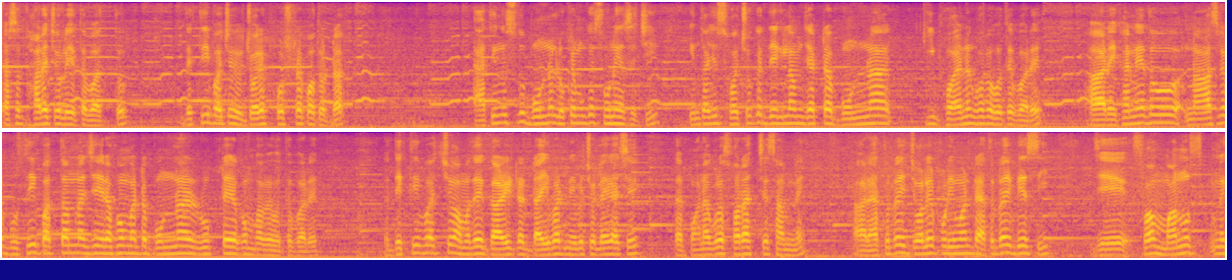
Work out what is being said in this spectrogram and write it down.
রাস্তার ধারে চলে যেতে পারতো। দেখতেই পাচ্ছ জলের ফোর্সটা কতটা। এতদিন শুধু বন্যা লোকের মুখে শুনে এসেছি, কিন্তু আজ স্বচক্ষে দেখলাম যে একটা বন্যা কি ভয়ানকভাবে হতে পারে। আর এখানে তো না আসলে বুঝতেই পারতাম না যে এরকম একটা বন্যার রূপটা এরকমভাবে হতে পারে। দেখতেই পাচ্ছ আমাদের গাড়িটার ড্রাইভার নেমে চলে গেছে, তার পানাগুলো সরাচ্ছে সামনে। আর এতটাই জলের পরিমাণটা এতটাই বেশি যে সব মানুষ মানে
